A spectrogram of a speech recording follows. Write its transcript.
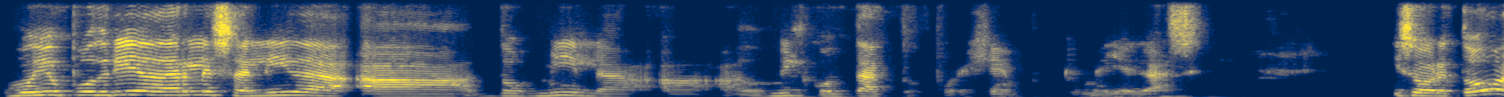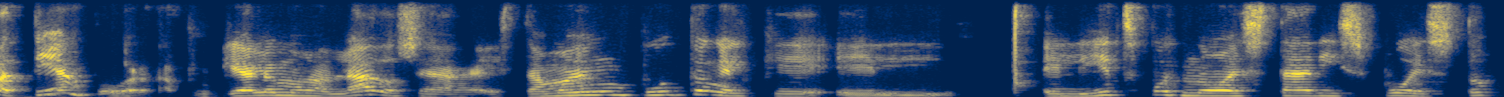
como yo podría darle salida a 2.000, a, a, 2.000 contactos, por ejemplo, que me llegase. Y sobre todo a tiempo, ¿verdad? Porque ya lo hemos hablado, o sea, estamos en un punto en el que el, el leads pues no está dispuesto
